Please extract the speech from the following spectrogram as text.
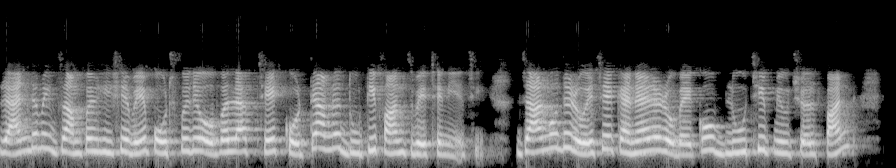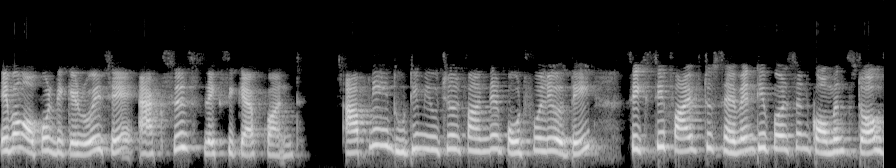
র্যান্ডম এক্সাম্পল হিসেবে পোর্টফোলিও ওভারল্যাপ চেক করতে আমরা দুটি ফান্ডস বেছে নিয়েছি। যার মধ্যে রয়েছে Canara Robeco blue chip mutual fund এবং অপরদিকে রয়েছে অ্যাক্সিস ফ্লেক্সি ক্যাপ ফান্ড আপনি এই দুটি মিউচুয়াল ফান্ডের পোর্টফোলিওতেই sixty five to seventy percent common stocks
